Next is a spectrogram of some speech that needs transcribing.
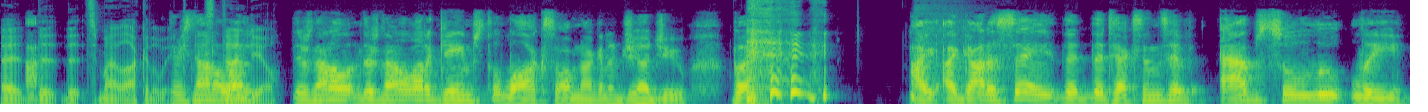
Uh, I- th- that's my lock of the week. There's it's not a done lot. Of, deal. There's not a. There's not a lot of games to lock, so I'm not going to judge you. But I, I gotta say that the Texans have absolutely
